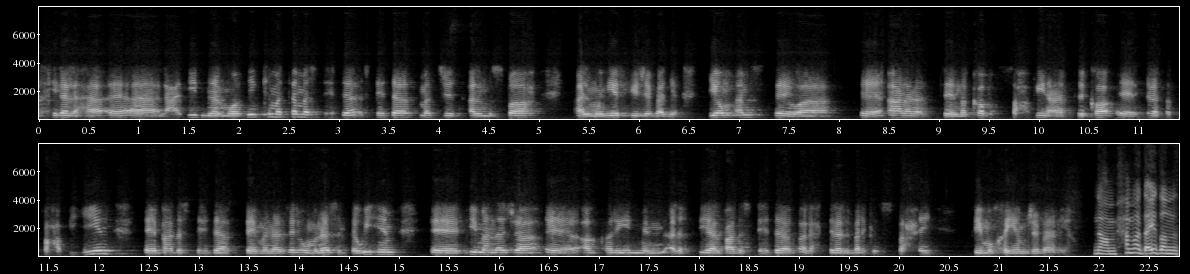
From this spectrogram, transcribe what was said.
خلالها العديد من المواطنين كما تم استهداف مسجد المصباح المنير في جباليا يوم أمس و أعلنت نقابة الصحفيين عن ارتقاء ثلاثة صحفيين بعد استهداف منازلهم ومنازل ذويهم فيما نجا آخرين من الاغتيال بعد استهداف الاحتلال المركز الصحي في مخيم جباليا. نعم محمد أيضا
